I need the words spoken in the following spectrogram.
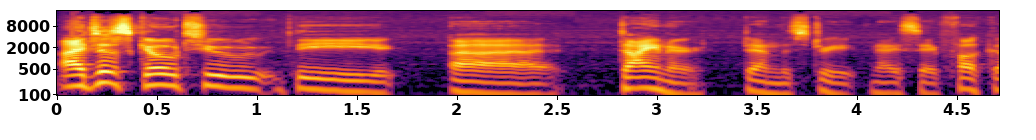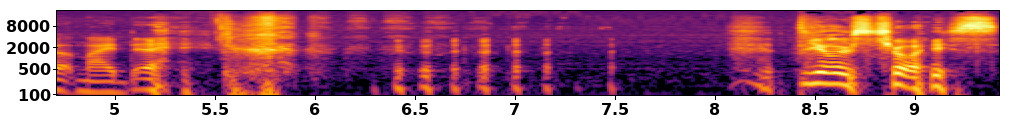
I just go to the uh, diner down the street and I say, fuck up my day. Dealer's choice.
